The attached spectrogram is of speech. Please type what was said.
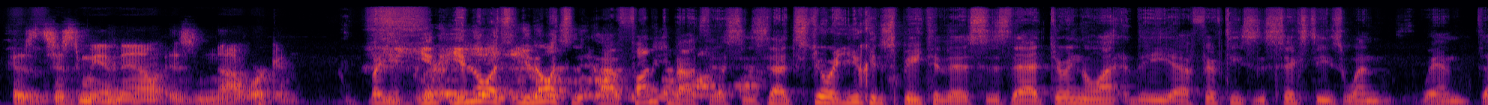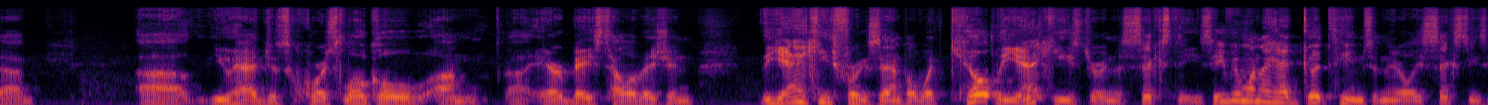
because the system we have now is not working. But you, you, you know what's you know what's uh, funny about this is that Stuart, you can speak to this. Is that during the the uh, 50s and 60s when when um, uh, you had just of course local um, uh, air based television. The Yankees, for example, what killed the Yankees during the 60s, even when they had good teams in the early 60s,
